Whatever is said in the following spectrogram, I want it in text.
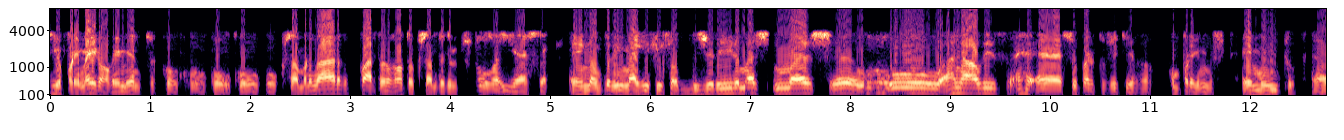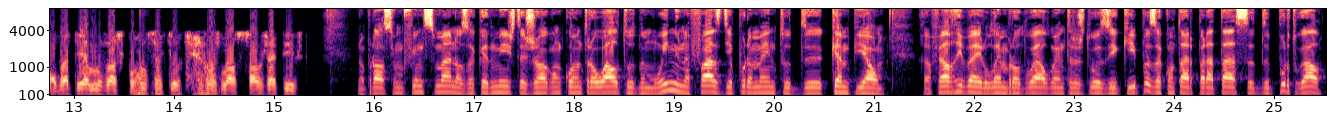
e o primeiro, obviamente, com, com, com, com, o São Bernardo, quarta derrota com o São Pedro de Sul, e essa é ainda um bocadinho mais difícil de digerir, mas, mas uh, o, o, a análise é, é super positiva cumprimos em muito, uh, batemos aos pontos aquilo que eram os nossos objetivos. No próximo fim de semana, os academistas jogam contra o Alto de Moinho na fase de apuramento de campeão. Rafael Ribeiro lembra o duelo entre as duas equipas a contar para a Taça de Portugal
